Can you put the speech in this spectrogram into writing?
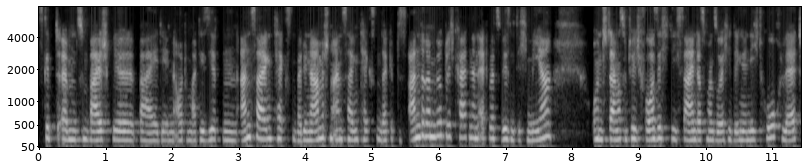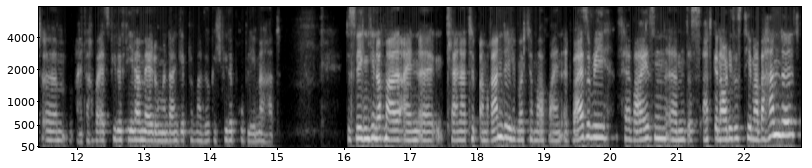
Es gibt ähm, zum Beispiel bei den automatisierten Anzeigentexten, bei dynamischen Anzeigentexten, da gibt es andere Möglichkeiten in AdWords, wesentlich mehr. Und da muss natürlich vorsichtig sein, dass man solche Dinge nicht hochlädt, ähm, einfach weil es viele Fehlermeldungen dann gibt und man wirklich viele Probleme hat. Deswegen hier nochmal ein äh, kleiner Tipp am Rande. Ich möchte mal auf mein Advisory verweisen. Ähm, das hat genau dieses Thema behandelt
